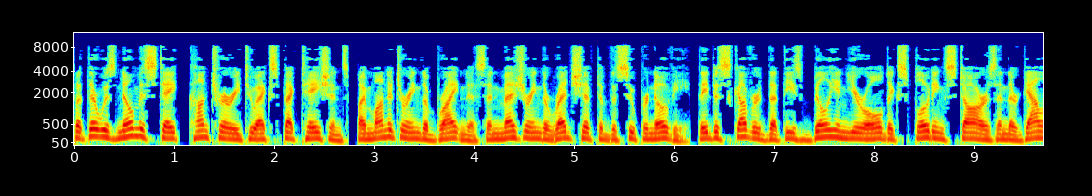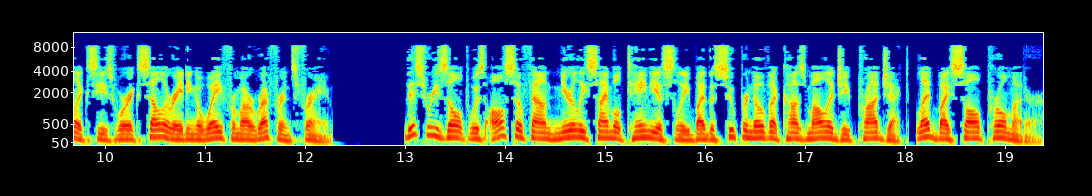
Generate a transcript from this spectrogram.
But there was no mistake, contrary to expectations, by monitoring the brightness and measuring the redshift of the supernovae, they discovered that these billion-year-old exploding stars and their galaxies were accelerating away from our reference frame. This result was also found nearly simultaneously by the Supernova Cosmology Project, led by Saul Perlmutter.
